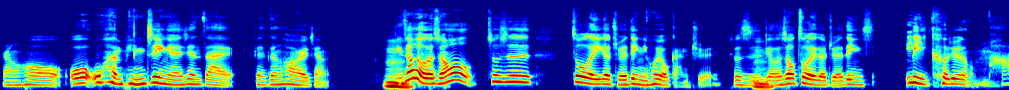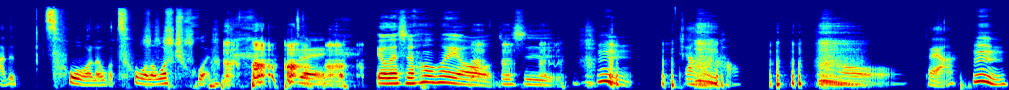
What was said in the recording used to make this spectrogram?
然后我我很平静诶，现在跟跟浩尔讲，嗯、你知道有的时候就是做了一个决定，你会有感觉，就是有的时候做了一个决定，嗯、立刻就妈的错了，我错了，我蠢。对，有的时候会有，就是嗯，这样很好。然后对啊，嗯，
